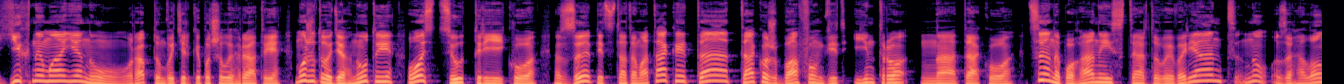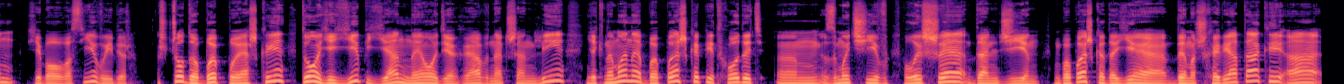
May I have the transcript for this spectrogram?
їх немає, ну раптом ви тільки почали грати, можете одягнути ось цю трійку з підстатом атаки та також бафом від інтро на атаку. Це непоганий стартовий варіант. Ну, загалом, хіба у вас є вибір? Щодо БПшки, то її б я не одягав на Чанлі. Як на мене, БПшка підходить ем, з мечів лише Данджін. БПшка дає демедж хеві атаки, а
